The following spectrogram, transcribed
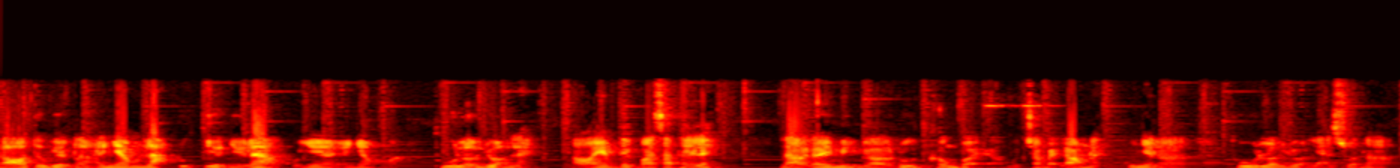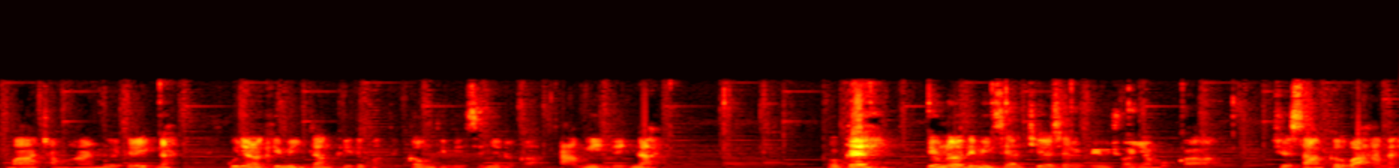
đó từ việc là anh em làm rút tiền như nào cũng như anh em à, thu lợi nhuận này đó em thể quan sát thấy này là ở đây mình uh, rút 0,175 này cũng như là thu lợi nhuận lãi suất là 320 TX này cũng như là khi mình đăng ký tài khoản thành công thì mình sẽ nhận được 8.000 TX này Ok tiếp nữa thì mình sẽ chia sẻ review cho anh em một uh, chuyển sang cơ bản này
